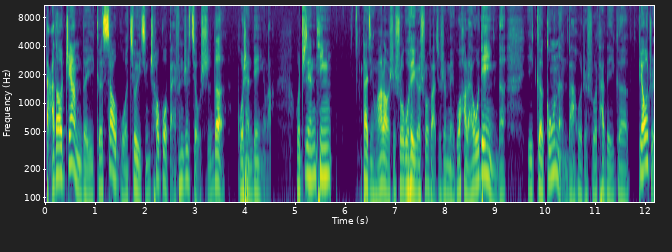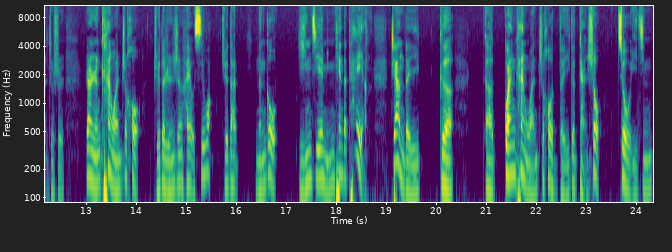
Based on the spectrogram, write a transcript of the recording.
达到这样的一个效果，就已经超过百分之九十的国产电影了。我之前听大景华老师说过一个说法，就是美国好莱坞电影的一个功能吧，或者说它的一个标准，就是让人看完之后觉得人生还有希望，觉得能够迎接明天的太阳，这样的一个呃观看完之后的一个感受，就已经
